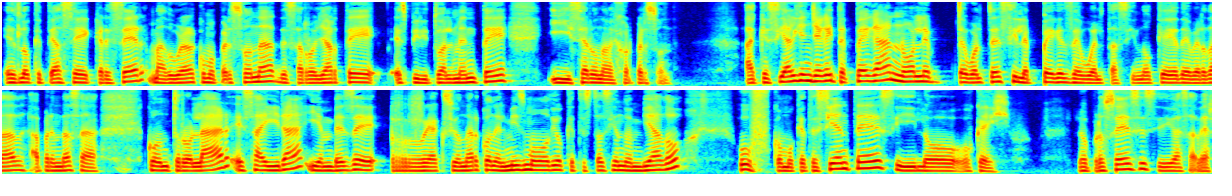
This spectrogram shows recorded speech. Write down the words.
es lo que te hace crecer, madurar como persona, desarrollarte espiritualmente y ser una mejor persona. A que si alguien llega y te pega, no le te voltees y le pegues de vuelta, sino que de verdad aprendas a controlar esa ira y en vez de reaccionar con el mismo odio que te está siendo enviado, uff, como que te sientes y lo, ok, lo proceses y digas, a ver,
